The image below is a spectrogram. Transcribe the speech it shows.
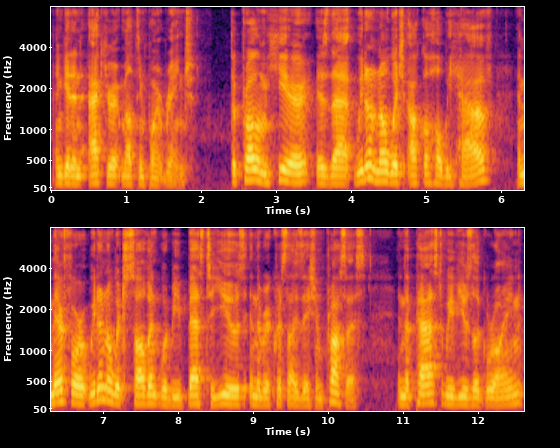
and get an accurate melting point range. The problem here is that we don't know which alcohol we have, and therefore we don't know which solvent would be best to use in the recrystallization process. In the past, we've used ligroin,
